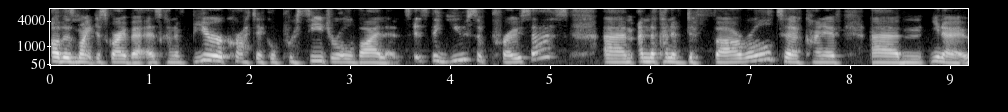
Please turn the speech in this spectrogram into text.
Others might describe it as kind of bureaucratic or procedural violence. It's the use of process um, and the kind of deferral to kind of, um, you know,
